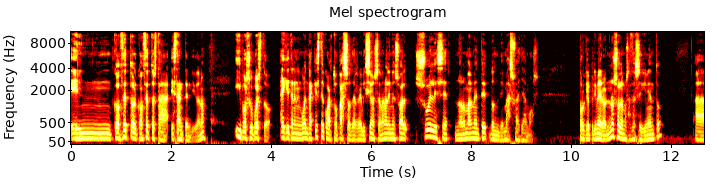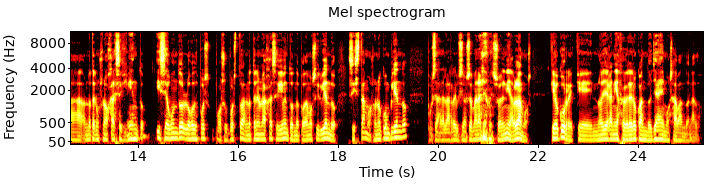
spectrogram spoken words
el concepto, el concepto está, está entendido, ¿no? Y por supuesto, hay que tener en cuenta que este cuarto paso de revisión semanal y mensual suele ser normalmente donde más fallamos. Porque primero, no solemos hacer seguimiento, no tenemos una hoja de seguimiento, y segundo, luego después, por supuesto, al no tener una hoja de seguimiento donde podamos ir viendo si estamos o no cumpliendo, pues ya de la revisión semanal y mensual ni hablamos. ¿Qué ocurre? Que no llega ni a febrero cuando ya hemos abandonado,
